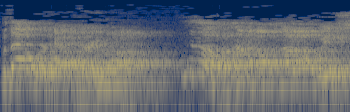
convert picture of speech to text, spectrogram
would that work out very well? No, not, not always.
